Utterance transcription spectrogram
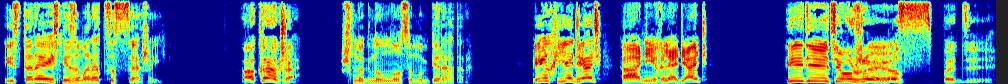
и стараясь не замораться с сажей. «А как же?» — шмыгнул носом император. «Их едять, а не глядять!» «Идите уже, господи!»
